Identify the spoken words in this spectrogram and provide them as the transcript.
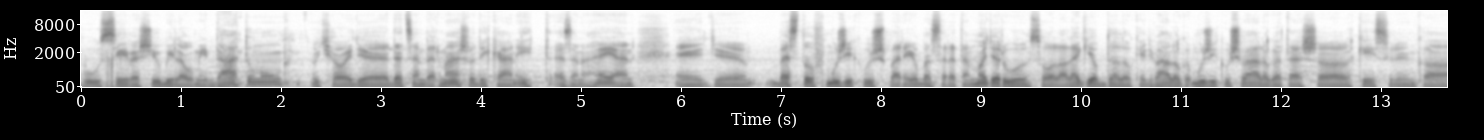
20 éves jubileumi dátumunk, úgyhogy december 2-án itt ezen a helyen egy best of muzsikus, bár én jobban szeretem magyarul, szól a legjobb dalok, egy válog, muzsikus válogatással készülünk a,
